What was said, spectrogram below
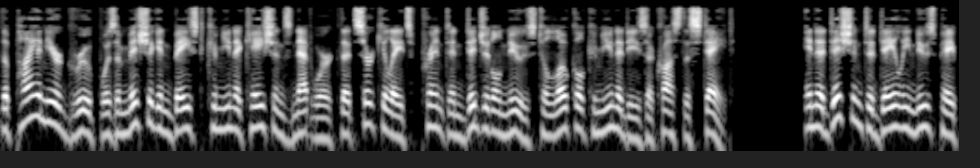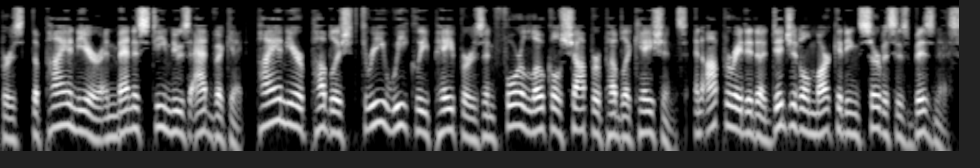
The Pioneer Group was a Michigan-based communications network that circulates print and digital news to local communities across the state. In addition to daily newspapers, The Pioneer and Manistee News Advocate, Pioneer published three weekly papers and four local shopper publications, and operated a digital marketing services business.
